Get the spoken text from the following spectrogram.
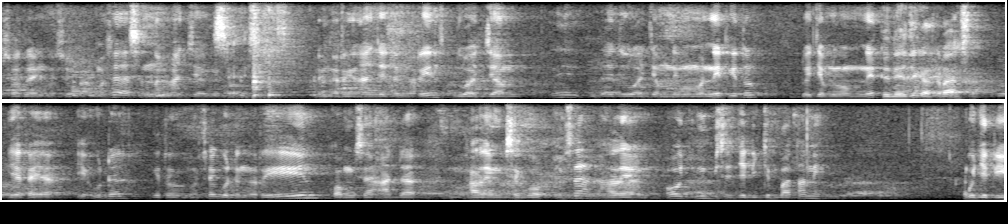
Sesuatu yang gue suka. Maksudnya senang aja gitu. Dengerin aja dengerin dua jam. Ini udah dua jam lima menit gitu dua jam lima menit. Ini aja gak kerasa. Ya kayak ya udah gitu. Maksudnya gue dengerin kalau misalnya ada hal yang bisa gue misalnya hal yang oh ini bisa jadi jembatan nih. Gue jadi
